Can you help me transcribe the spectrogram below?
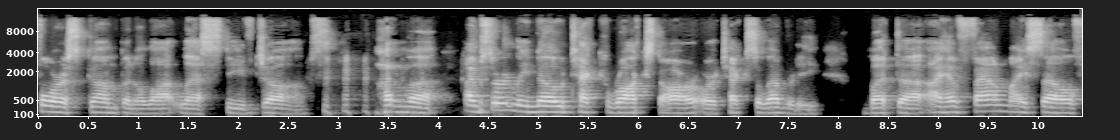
Forrest Gump and a lot less Steve Jobs. I'm uh, I'm certainly no tech rock star or tech celebrity, but uh, I have found myself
